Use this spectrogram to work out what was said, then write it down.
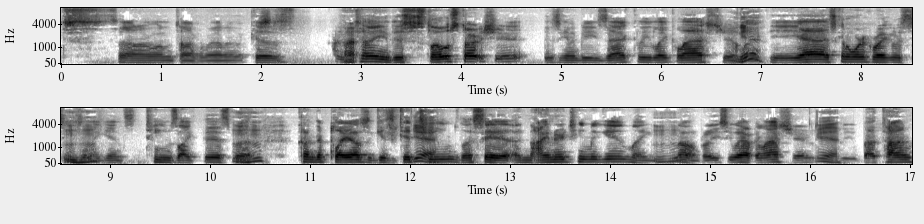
So I don't want to talk about it because I'm telling you, this slow start shit is going to be exactly like last year. Yeah. Like, yeah, it's going to work regular season Mhm. against teams like this, but Mhm. come the playoffs against good Yeah. teams, let's say a Niner team again, like Mhm. no, bro. You see what happened last year? Yeah. By the time,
